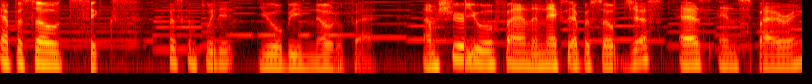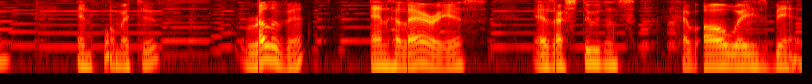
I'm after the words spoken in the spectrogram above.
episode 6 is completed, you will be notified. I'm sure you will find the next episode just as inspiring, informative, relevant, and hilarious as our students have always been.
